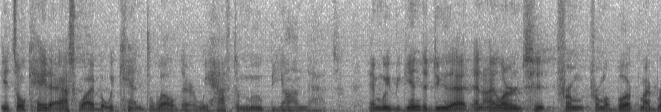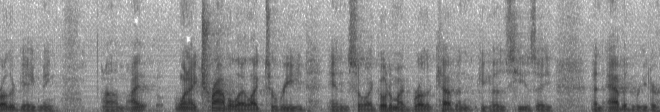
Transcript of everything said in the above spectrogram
it's okay to ask why, but we can't dwell there. We have to move beyond that. And we begin to do that, and I learned it from, from a book my brother gave me. Um, I, when I travel, I like to read. And so I go to my brother Kevin because he's a, an avid reader,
